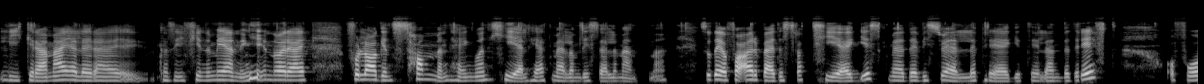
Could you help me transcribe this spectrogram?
liker jeg meg, eller jeg si finner mening i, når jeg får lage en sammenheng og en helhet mellom disse elementene. Så det å få arbeide strategisk med det visuelle preget til en bedrift, og få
